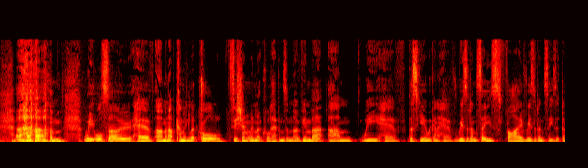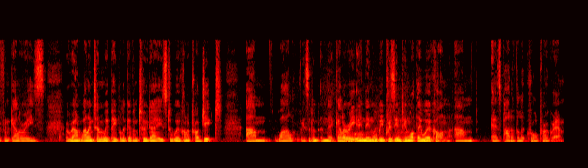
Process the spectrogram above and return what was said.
Um, we also have um, an upcoming Lit Crawl session when Lit Crawl happens in November. Um, we have, this year, we're going to have residencies, five residencies at different galleries around Wellington where people are given two days to work on a project. Um, while resident in that gallery, and then we'll be presenting what they work on um, as part of the Lit Crawl program.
